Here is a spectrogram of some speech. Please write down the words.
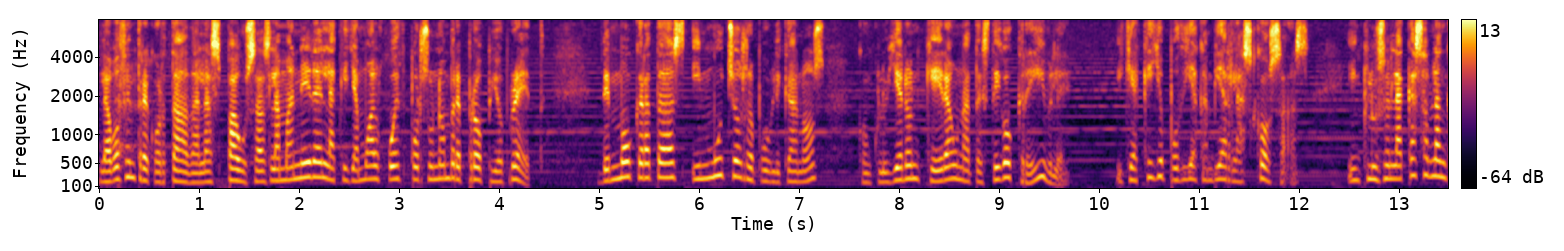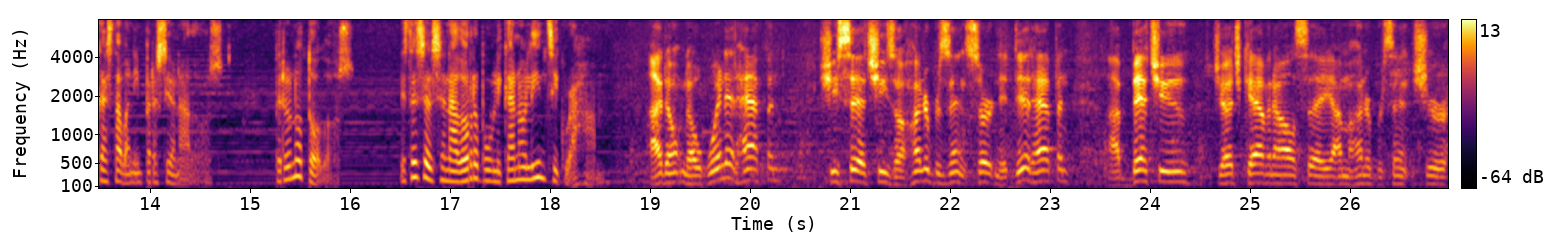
La voz entrecortada, las pausas, la manera en la que llamó al juez por su nombre propio, Brett. Demócratas y muchos republicanos concluyeron que era una testigo creíble y que aquello podía cambiar las cosas. Incluso en la Casa Blanca estaban impresionados. Pero no todos. Este es el senador republicano Lindsey Graham. I don't know when it happened. She said she's 100% certain it did happen. I bet you Judge Kavanaugh will say, I'm 100% sure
